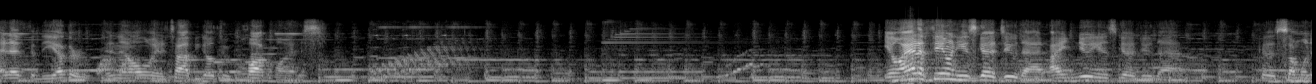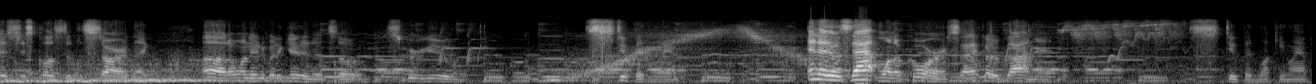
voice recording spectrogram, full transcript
And then for the other, and then all the way to the top, you go through clockwise. You know, I had a feeling he was going to do that. I knew he was going to do that. Because someone is just close to the star and like, oh, I don't want anybody getting it, so screw you. Stupid, man. And it was that one, of course. I could have gotten it. Stupid Lucky Lamp.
